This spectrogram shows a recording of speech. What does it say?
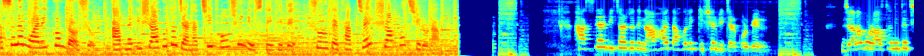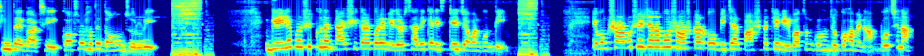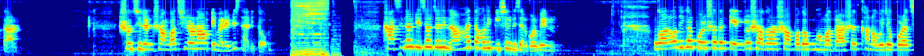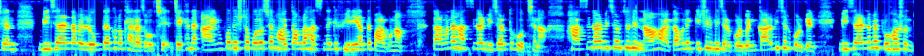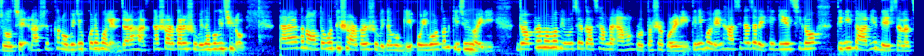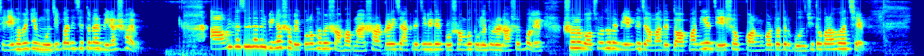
আসসালামু আলাইকুম, দর্শক। আপনাকে স্বাগত জানাচ্ছি বংশী নিউজ টিভিতে। শুরুতে থাকছে সংবাদ শিরোনাম। হাসিনার বিচার যদি না হয়, তাহলে কিসের বিচার করবেন? জানাব রাজধানীতে ছিনতাই বাড়ছেই। কঠোর হাতে দমন জরুরি। গেরিলা প্রশিক্ষণের দায় স্বীকার করে মেজর সাদেকের স্ত্রীর জবানবন্দি। এবং সর্বশেষ জানাব, সংস্কার ও বিচার পাশ কাটিয়ে নির্বাচন গ্রহণযোগ্য হবে না, বলছেন আক্তার। শুনছিলেন সংবাদ শিরোনাম, এবারে বিস্তারিত। হাসিনার বিচার যদি না হয়, তাহলে কিসের বিচার করবেন? গণ অধিকার পরিষদের কেন্দ্রীয় সাধারণ সম্পাদক মোহাম্মদ রাশেদ খান অভিযোগ করেছেন, বিচারের নামে লোক দেখানো খেলা চলছে। যেখানে আইন উপদেষ্টা বলেছেন, হয়তো আমরা হাসিনাকে ফিরিয়ে আনতে পারব না। তার মানে হাসিনার বিচার তো হচ্ছে না। হাসিনার বিচার যদি না হয়, তাহলে কিসের বিচার করবেন? কার বিচার করবেন? বিচারের নামে প্রহাসন চলছে। রাশেদ খান অভিযোগ করে বলেন, যারা হাসিনা সরকারের সুবিধাভোগী ছিল তারা এখন অন্তর্বর্তী সরকারের সুবিধাভোগী। পরিবর্তন কিছুই হয়নি। ডক্টর মোহাম্মদ ইউনুসের কাছে আমরা এমন প্রত্যাশা করিনি। তিনি বলেন, হাসিনা যা রেখে গিয়েছিল, তিনি তা দিয়ে দেশ চালাচ্ছেন। এভাবে কি মুজিববাদী চেতনার বিনাশ হয়? আওয়ামী ফ্যাসিলিবাদের বিনাশ হবে কোনোভাবে সম্ভব নয় সরকারি চাকরিজীবীদের প্রসঙ্গ তুলে ধরে রাশেদ বলেন, ষোলো বছর ধরে বিএনপি জামাতের তকমা দিয়ে যেসব কর্মকর্তাদের বঞ্চিত করা হয়েছে,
